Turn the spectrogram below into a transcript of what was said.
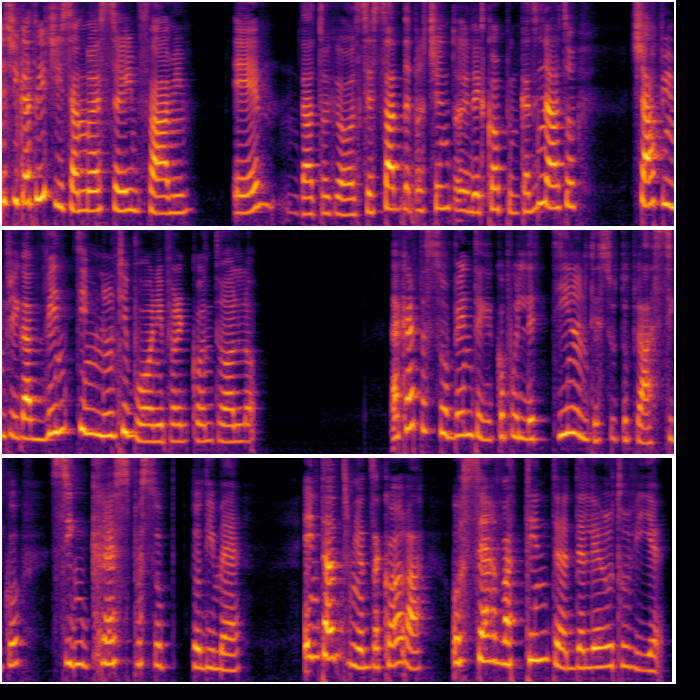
Le cicatrici sanno essere infami e, dato che ho il 60% del corpo incasinato, Sharp impiega 20 minuti buoni per il controllo. La carta assorbente che copre il lettino in tessuto plastico si increspa sotto di me e intanto mia Zacora osserva attenta delle rotrovie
